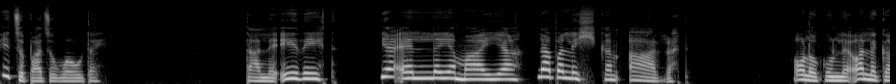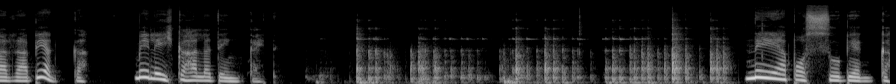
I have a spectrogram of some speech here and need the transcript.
pitsupatsu voutai. Talle idit, ja elle ja maija läpä lihkan aarrat. Olokunle allekarraa piekka, me lihkahalla tinkait. Nea possu piekka.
